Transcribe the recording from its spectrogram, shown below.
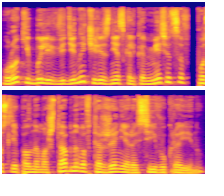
Уроки были введены через несколько месяцев после полномасштабного вторжения России в Украину.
